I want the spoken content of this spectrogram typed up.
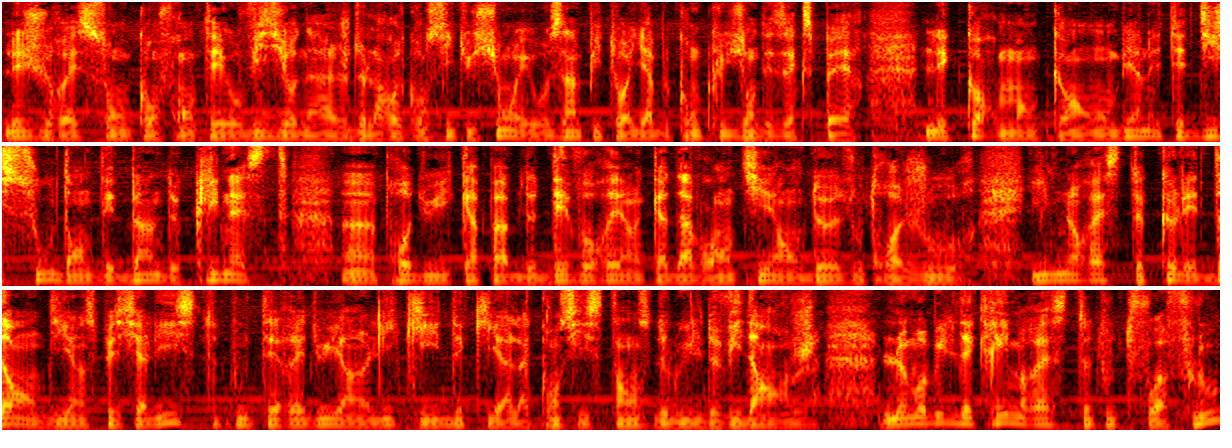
les jurés sont confrontés au visionnage de la reconstitution et aux impitoyables conclusions des experts. Les corps manquants ont bien été dissous dans des bains de Clinest, un produit capable de dévorer un cadavre entier en deux ou trois jours. Il ne reste que les dents, dit un spécialiste, tout est réduit à un liquide qui a la consistance de l'huile de vidange. Le mobile des crimes reste toutefois flou,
